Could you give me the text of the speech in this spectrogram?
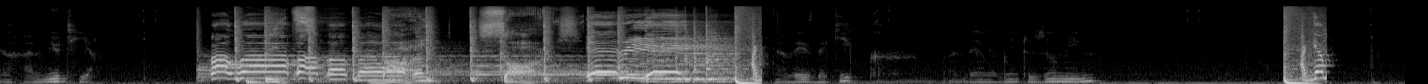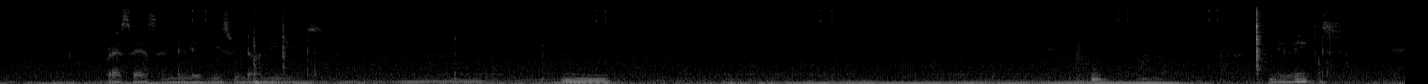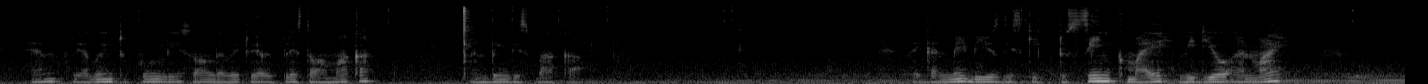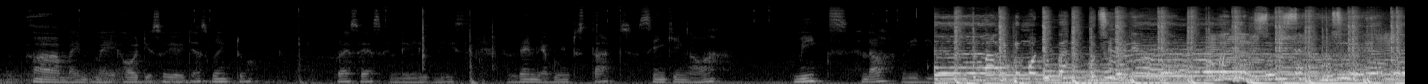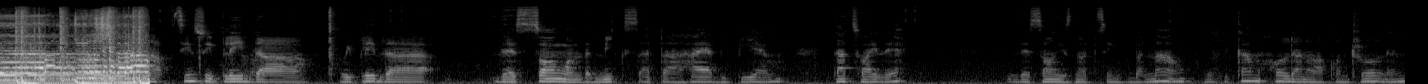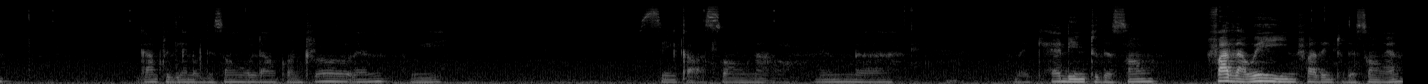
Yeah and mute here. Whoa, whoa, whoa, whoa, whoa, whoa. SARS. Yeah, yeah. and there's the kick. And then we're going to zoom in. I get press S and delete this. We don't need it delete and we are going to pull this all the way to where we placed our marker and bring this back up. So I can maybe use this kick to sync my video and my uh, my, my audio. So you're just going to press S and delete this and then we are going to start syncing our mix and our video since we played the we played the the song on the mix at a higher bpm that's why the the song is not synced. But now if we come hold down our control and come to the end of the song hold down control and we sync our song now. And uh, like head into the song further way in further into the song and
